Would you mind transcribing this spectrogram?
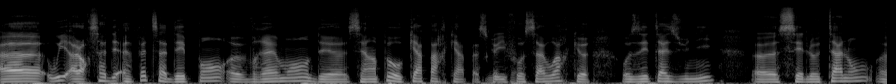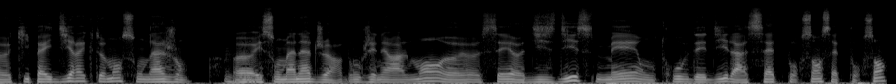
Euh, oui, alors ça, en fait, ça dépend vraiment. De, c'est un peu au cas par cas parce qu'il faut savoir que aux États-Unis, c'est le talent qui paye directement son agent. euh, Mhm. et son manager. Donc généralement, euh, c'est euh, 10-10, mais on trouve des deals à 7%, 7%.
